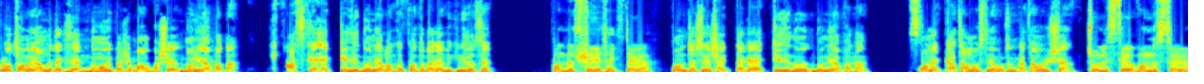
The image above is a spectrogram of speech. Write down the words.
প্রথমে আমরা দেখছি একদম ওই পাশে বাম পাশে ধনিয়া পাতা। আজকে এক কেজি ধনিয়া পাতা কত টাকা বিক্রি হচ্ছে পঞ্চাশ থেকে ষাট টাকা। পঞ্চাশ থেকে ষাট টাকা এক কেজি ধনিয়া পাতা। অনেক কাঁচামরিচ নিয়ে বসছেন কাঁচামরিচটা চল্লিশ থেকে পঞ্চাশ টাকা।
